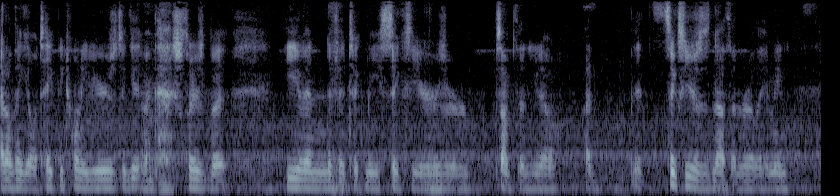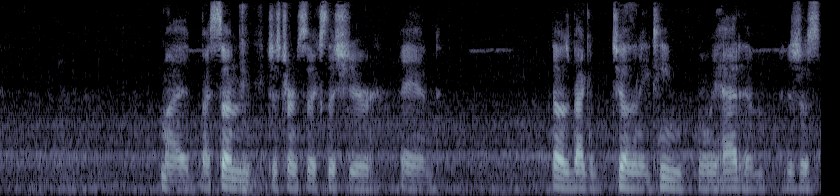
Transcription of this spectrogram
I don't think it will take me 20 years to get my bachelor's, but even if it took me six years or something, you know, it, six years is nothing really. I mean, my my son just turned six this year, and that was back in 2018 when we had him. It's just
